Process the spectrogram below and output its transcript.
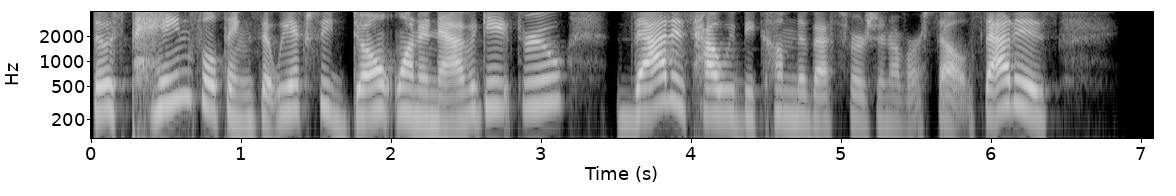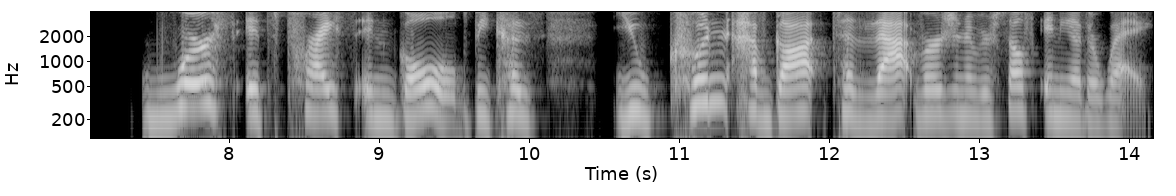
those painful things that we actually don't want to navigate through, that is how we become the best version of ourselves. That is worth its price in gold because you couldn't have got to that version of yourself any other way.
